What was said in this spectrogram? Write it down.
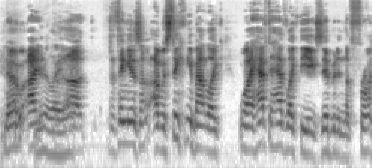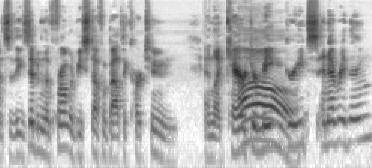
No, I uh, the thing is I was thinking about like well I have to have like the exhibit in the front, so the exhibit in the front would be stuff about the cartoon and like character meet Oh. and greets and everything.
